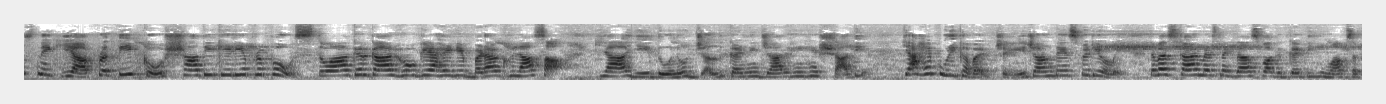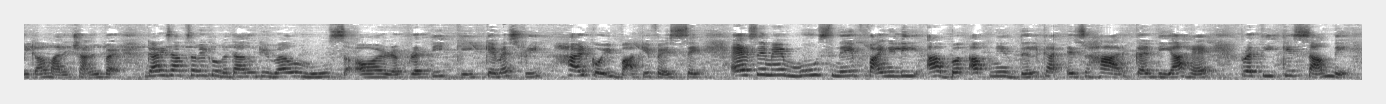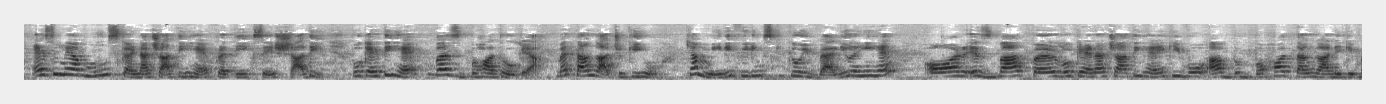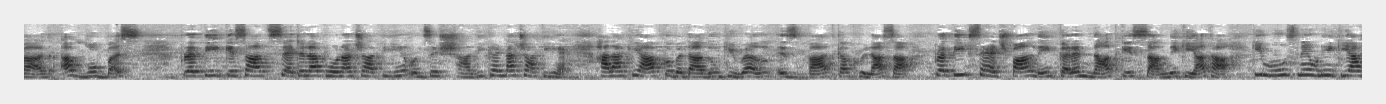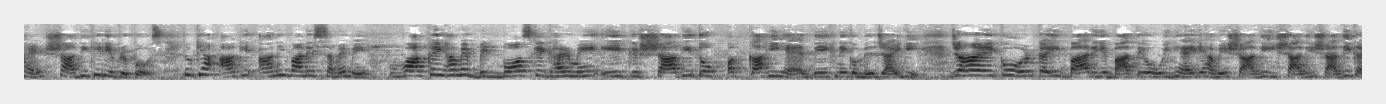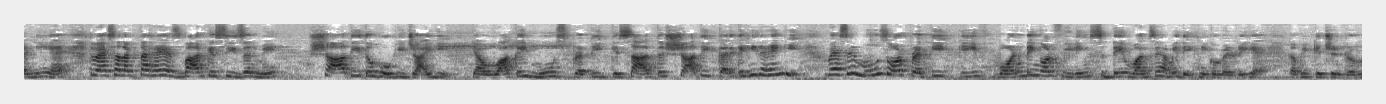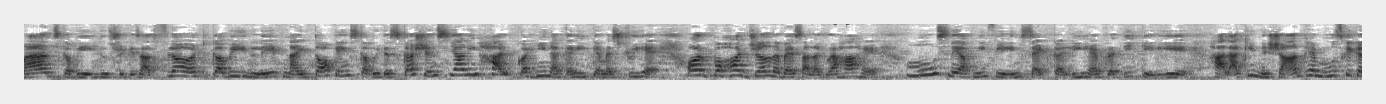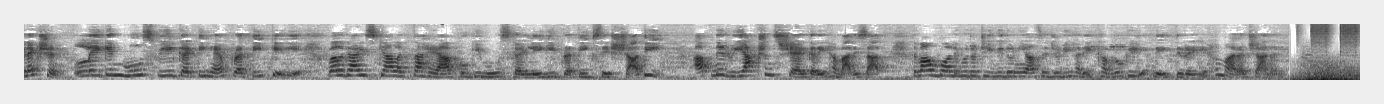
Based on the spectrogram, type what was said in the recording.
मूस ने किया प्रतीक को शादी के लिए प्रपोज। तो आखिरकार हो गया है ये बड़ा खुलासा। क्या ये दोनों जल्द करने जा रहे हैं शादी? क्या है पूरी खबर? चलिए जानते हैं इस वीडियो में। नमस्कार, मैं स्निग्धा, स्वागत करती हूँ आप सभी का हमारे चैनल पर। गाइज़ आप सभी को बता दूँ कि वेल मूस और प्रतीक की केमिस्ट्री हर कोई वाकिफ है इससे। ऐसे में मूस ने फाइनली अब अपने दिल का इजहार कर दिया है प्रतीक के सामने। ऐसे में अब मूस करना चाहती हैं प्रतीक से शादी। वो कहती है, बस बहुत हो गया। मैं तंग आ चुकी हूँ। क्या मेरी फीलिंग्स की कोई वैल्यू नहीं है? और इस बात पर वो कहना चाहती हैं कि वो अब बहुत तंग आने के बाद अब वो बस प्रतीक के साथ सेटल अप होना चाहती हैं, उनसे शादी करना चाहती हैं। हालाँकि आपको बता दूँ कि वेल इस बात का खुलासा प्रतीक सहजपाल ने करण नाथ के सामने किया था कि मूस ने उन्हें किया है शादी के लिए प्रपोज तो क्या आगे आने वाले समय में वाकई हमें बिग बॉस के घर में एक शादी तो पक्का ही है देखने को मिल जाएगी? जहाँ एक और कई बार ये बातें हुई हैं कि हमें शादी शादी शादी करनी है तो ऐसा लगता है इस बार के सीज़न में शादी तो हो ही जाएगी। क्या वाकई मूस प्रतीक के साथ शादी करके ही रहेंगी? वैसे मूस और प्रतीक की बॉन्डिंग और फीलिंग्स डे वन से हमें देखने को मिल रही है। कभी किचन रोमांस कभी एक दूसरे के साथ फ्लर्ट कभी लेट नाइट टॉकिंग्स कभी डिस्कशंस यानी हर कहीं ना कहीं केमिस्ट्री है। और बहुत जल्द अब ऐसा लग रहा है, मूस ने अपनी फीलिंग सेट कर ली है प्रतीक के लिए। हालाँकि निशांत है मूस के कनेक्शन लेकिन मूस फील करती है प्रतीक के लिए। वेल गाइस क्या लगता है आपको कि मूस कर लेगी प्रतीक से शादी। अपने रिएक्शन शेयर करें हमारे साथ। तमाम बॉलीवुड और टीवी दुनिया से जुड़ी हर एक खबरों के लिए देखते रहिए हमारा चैनल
